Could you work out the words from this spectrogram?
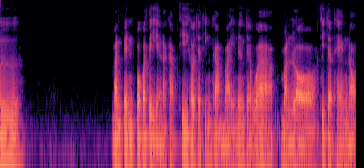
อ มันเป็นปกตินะครับ ที่เขาจะทิ้งกาบใบ เนื่องจากว่ามันรอที่จะแทงหน่อ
